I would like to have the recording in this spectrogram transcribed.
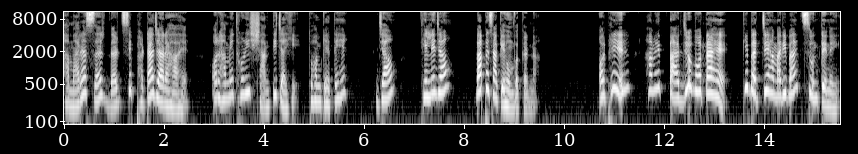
हमारा सर दर्द से फटा जा रहा है और हमें थोड़ी शांति चाहिए। तो हम कहते हैं, जाओ, खेलने जाओ, वापस आके होमवर्क करना। और फिर हमें ताज्जुब होता है कि बच्चे हमारी बात सुनते नहीं।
